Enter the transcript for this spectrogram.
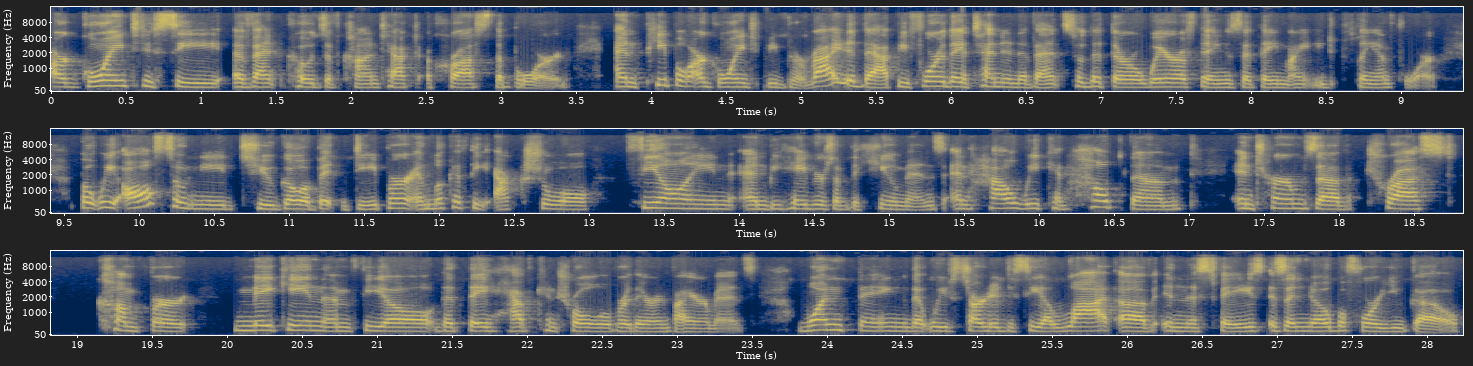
are going to see event codes of contact across the board and people are going to be provided that before they attend an event so that they're aware of things that they might need to plan for. But we also need to go a bit deeper and look at the actual feeling and behaviors of the humans and how we can help them in terms of trust comfort making them feel that they have control over their environments one thing that we've started to see a lot of in this phase is a know before you go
